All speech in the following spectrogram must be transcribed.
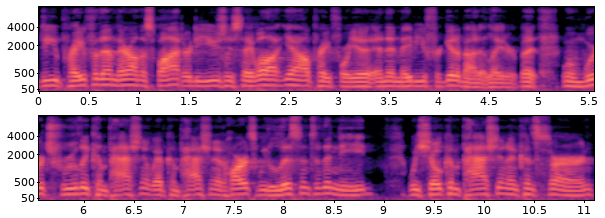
do you pray for them there on the spot? Or do you usually say, well, yeah, I'll pray for you, and then maybe you forget about it later? But when we're truly compassionate, we have compassionate hearts, we listen to the need, we show compassion and concern,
